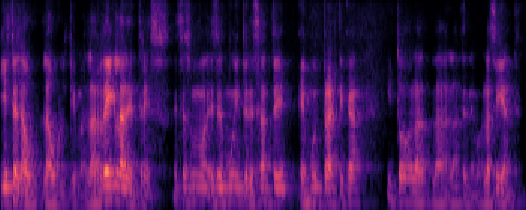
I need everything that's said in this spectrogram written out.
Y esta es la, última, la regla de tres. Esta es, muy interesante, es muy práctica y todos la tenemos. La siguiente.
